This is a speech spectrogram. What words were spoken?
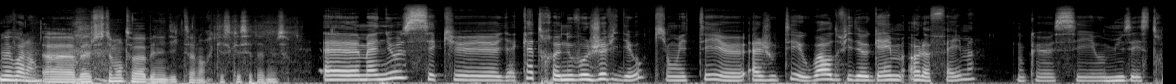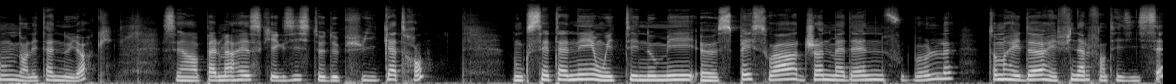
mais voilà. Euh, bah, Justement, toi, Bénédicte, alors qu'est-ce que c'est ta news? Euh, ma news, c'est qu'il y a quatre nouveaux jeux vidéo qui ont été euh, ajoutés au World Video Game Hall of Fame. Donc, euh, c'est au musée Strong dans l'État de New York. C'est un palmarès qui existe depuis 4 ans. Donc, cette année ont été nommés euh, Space War, John Madden Football, Tomb Raider et Final Fantasy VII.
